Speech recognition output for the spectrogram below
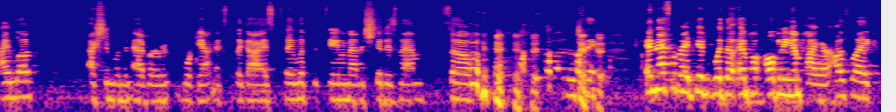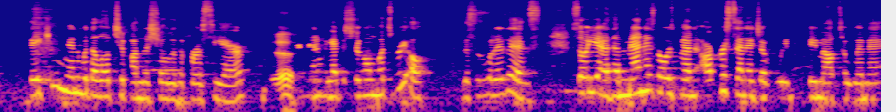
I love actually more than ever working out next to the guys because I lift the same amount of shit as them. So, and that's what I did with the Albany Empire. I was like, they came in with a little chip on the shoulder the first year, yeah. and we had to show them what's real. This is what it is. So yeah, the men has always been our percentage of female to women,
